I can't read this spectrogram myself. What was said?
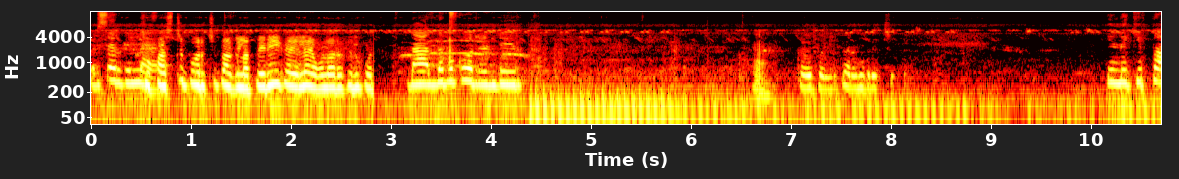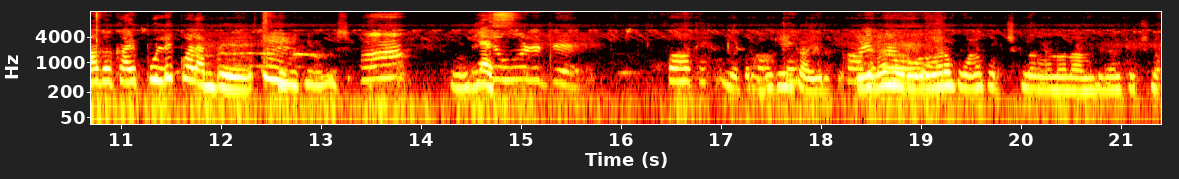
பெருசா இருக்குல்ல? ஃபர்ஸ்ட் பொரிச்சு பார்க்கலாம். பெரிய கையில எவ்வளோ இருக்குன்னு பொரி நான் அந்த பக்கம் ஒரு ரெண்டு இருக்கு. கை பண்ணி திரண்டுருச்சு இன்னைக்கு பாகக்காய் புளி குழம்பு எஸ் இங்கேயும் காய் இருக்கு. இதெல்லாம் ஒரு ஒரு வாரம் போனால் பொரிச்சுக்கலாங்க இன்னும் நான்கு நாள் போச்சுன்னா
